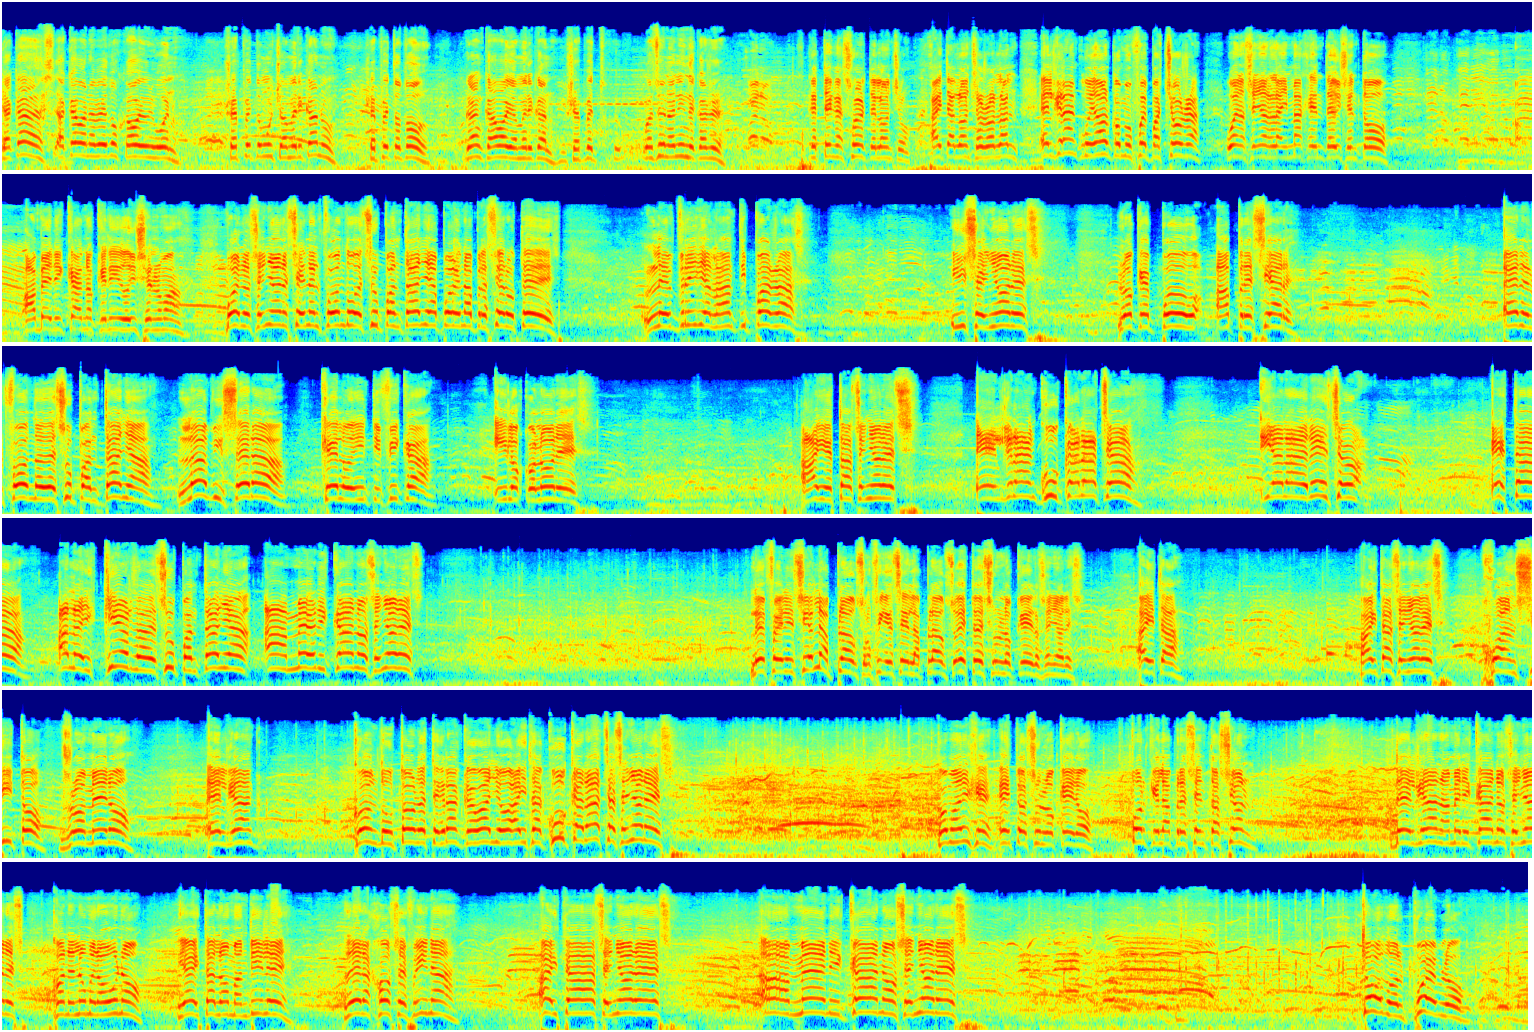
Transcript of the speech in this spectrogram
Y acá, acá van a ver dos caballos buenos. Respeto mucho a americano, respeto todo. Gran caballo americano, respeto. Va a ser una linda carrera. Bueno, que tenga suerte, Loncho. Ahí está Loncho Roland, el gran cuidador como fue Pachorra. Bueno, señores, la imagen te dicen todo. Americano querido, dicen nomás. Bueno, señores, en el fondo de su pantalla pueden apreciar ustedes. Les brillan las antiparras. Y señores, lo que puedo apreciar en el fondo de su pantalla, la visera que lo identifica y los colores. Ahí está, señores, el gran cucaracha. Y a la derecha está a la izquierda de su pantalla americano, señores. Le felicito el aplauso, fíjense el aplauso. Esto es un loquero, señores. Ahí está. Ahí está, señores. Juancito Romero, el gran conductor de este gran caballo. Ahí está Cucaracha, señores. Como dije, esto es un loquero, porque la presentación del gran americano, señores, con el número uno, y ahí están los mandiles de la Josefina. Ahí está, señores, americano, señores. Todo el pueblo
